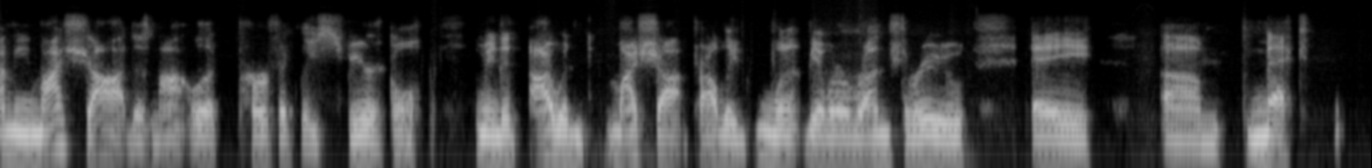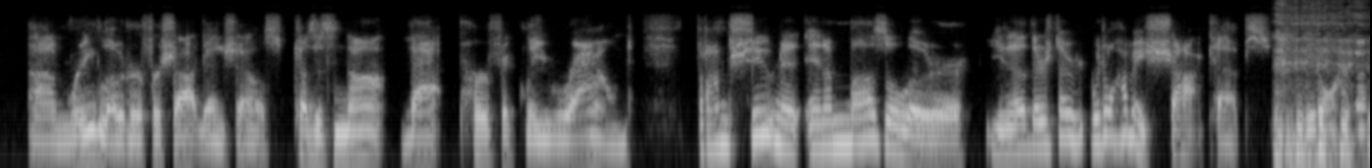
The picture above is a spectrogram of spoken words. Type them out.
I mean, my shot does not look perfectly spherical. I mean, it, I would. My shot probably wouldn't be able to run through a um, mech um, reloader for shotgun shells because it's not that perfectly round. But I'm shooting it in a muzzle loader. You know, there's no, we don't have any shot cups. We don't have,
